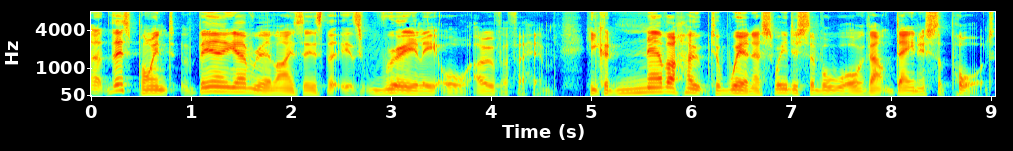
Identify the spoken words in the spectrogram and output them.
At this point, Birger realizes that it's really all over for him. He could never hope to win a Swedish civil war without Danish support,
